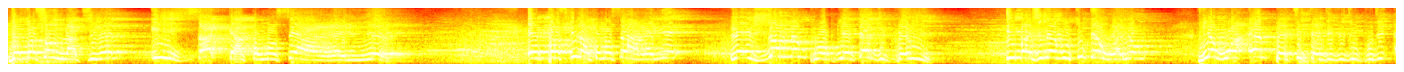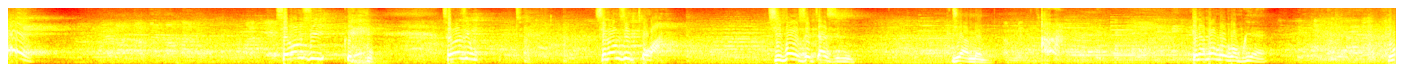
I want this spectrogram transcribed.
de façon naturelle, Isaac a commencé à régner. Et parce qu'il a commencé à régner, les gens même propriétaires du pays, imaginez-vous, tout un royaume vient voir un petit individu pour dire, hé, c'est comme si, c'est comme si, c'est comme si toi, tu vas aux États-Unis. Dis Amen. Ah. Il n'a pas encore compris. Hein? Bouh.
